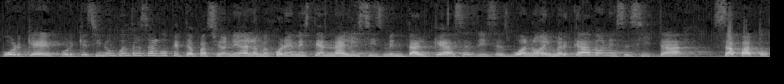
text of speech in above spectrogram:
¿Por qué? Porque si no encuentras algo que te apasione, a lo mejor en este análisis mental que haces dices, bueno, el mercado necesita zapatos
